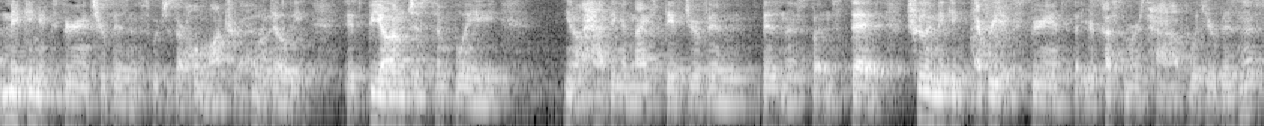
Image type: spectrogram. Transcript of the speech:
making experience your business, which is our whole mantra at Right. Adobe. It's beyond just simply you know, having a nice data-driven business, but instead truly making every experience that your customers have with your business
